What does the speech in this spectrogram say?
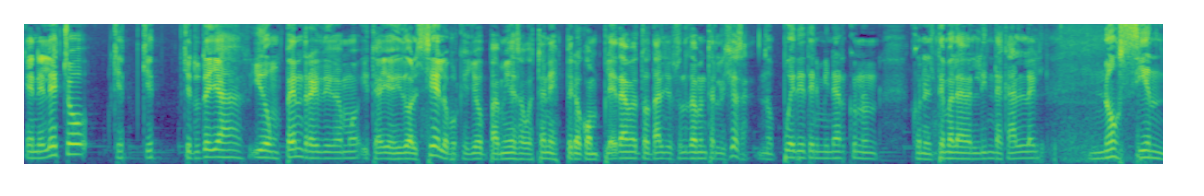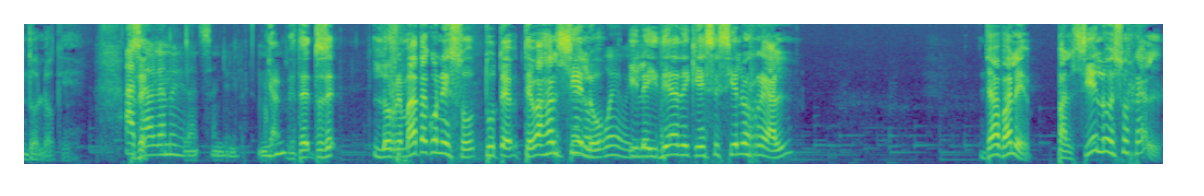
En el hecho que, que- que tú te hayas ido a un pendrive, digamos, y te hayas ido al cielo, porque yo, para mí esa cuestión es pero completamente, total y absolutamente religiosa. No puede terminar con, un- con el tema de la Linda Carlyle no siendo lo que es. Ah, está hablando de San. Ya, Ujú. Entonces, lo remata con eso, tú te, te vas al cielo huevos y la idea de que ese cielo es real, ya vale, para el cielo eso es real.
